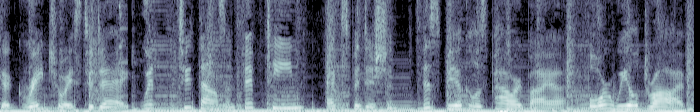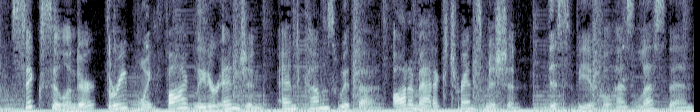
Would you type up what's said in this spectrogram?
a great choice today with the 2015 Expedition. This vehicle is powered by a four-wheel drive, six-cylinder, 3.5-liter engine and comes with a automatic transmission. This vehicle has less than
